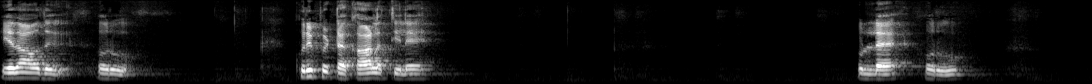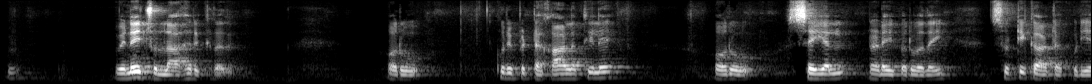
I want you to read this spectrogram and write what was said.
ஏதாவது ஒரு குறிப்பிட்ட காலத்திலே உள்ள ஒரு வினைச்சொல்லாக இருக்கிறது. ஒரு குறிப்பிட்ட காலத்திலே ஒரு செயல் நடைபெறுவதை சுட்டிக்காட்டக்கூடிய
